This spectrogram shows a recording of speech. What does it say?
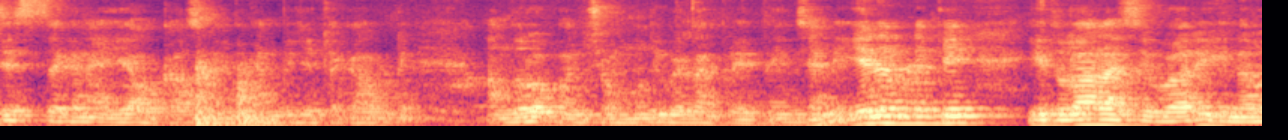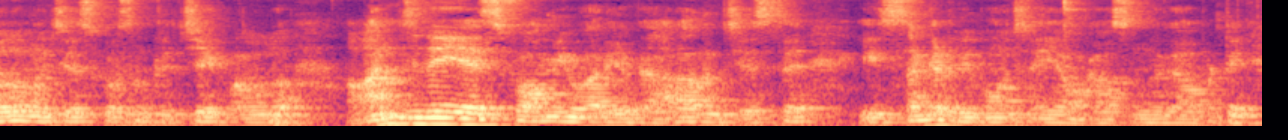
చేస్తే కానీ అయ్యే అవకాశం అయితే కనిపించట్లేదు కాబట్టి అందులో కొంచెం ముందుకు వెళ్ళడానికి ప్రయత్నించండి. ఏదైనప్పటికీ ఈ తులారాశి వారి ఈ నెలలో మనం చేసుకోవాల్సిన ప్రత్యేక పనుల్లో ఆంజనేయ స్వామి వారి యొక్క ఆరాధన చేస్తే ఈ సంకట విమోచన అయ్యే అవకాశం ఉంది కాబట్టి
